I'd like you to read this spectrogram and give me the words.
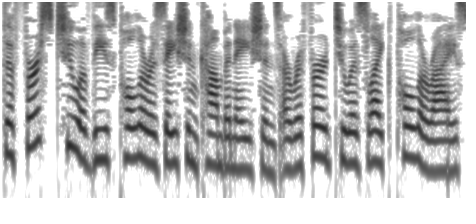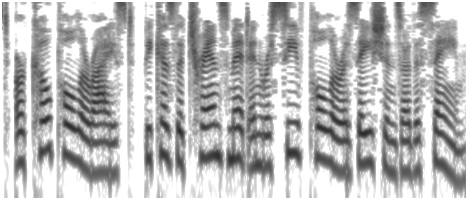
The first two of these polarization combinations are referred to as like polarized or copolarized, because the transmit and receive polarizations are the same.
